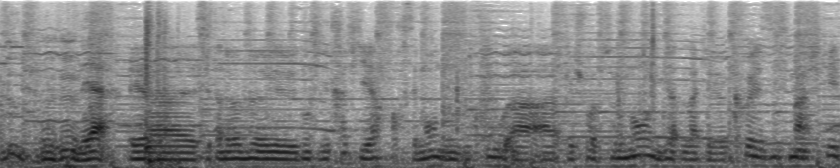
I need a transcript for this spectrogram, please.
Illusion. hmm yeah. Et euh, c'est un album euh, dont il est très fier forcément, donc du coup à, à quelque chose absolument, il y a like a crazy smash hit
